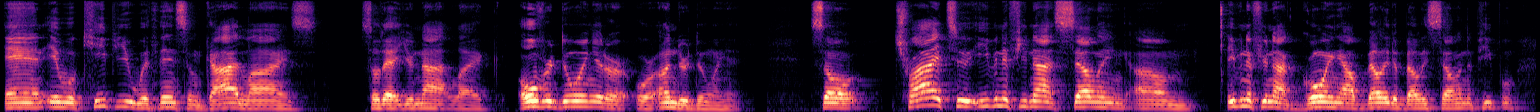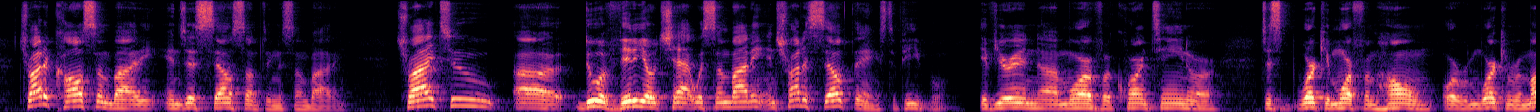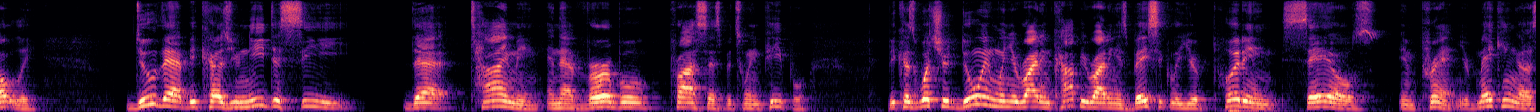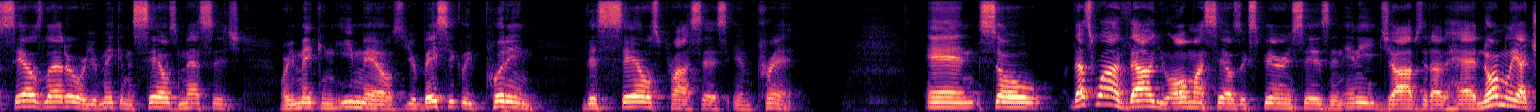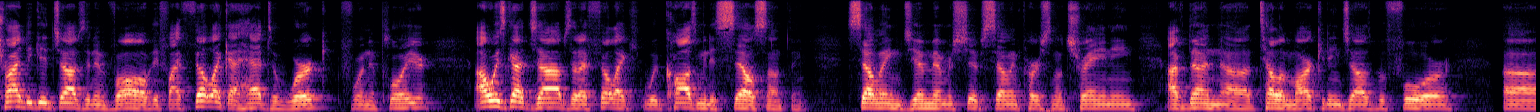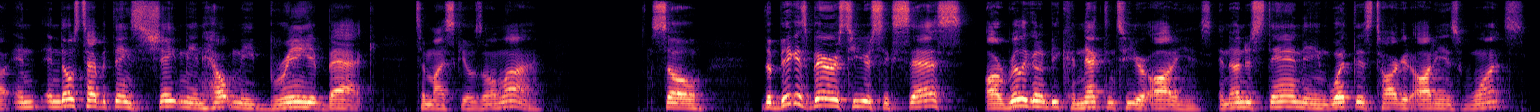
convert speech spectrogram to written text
And it will keep you within some guidelines so that you're not like overdoing it or, or underdoing it. So try to, even if you're not selling, um, even if you're not going out belly to belly selling to people, try to call somebody and just sell something to somebody. Try to uh, do a video chat with somebody and try to sell things to people. If you're in uh, more of a quarantine or just working more from home or working remotely, do that because you need to see that timing and that verbal process between people. Because what you're doing when you're writing copywriting is basically you're putting sales in print. You're making a sales letter or you're making a sales message or you're making emails. You're basically putting this sales process in print. And so that's why I value all my sales experiences and any jobs that I've had. Normally, I tried to get jobs that involved, if I felt like I had to work for an employer, I always got jobs that I felt like would cause me to sell something. Selling gym memberships, selling personal training. I've done uh, telemarketing jobs before. Uh, and, and those type of things shape me and help me bring it back to my skills online. So, the biggest barriers to your success are really going to be connecting to your audience and understanding what this target audience wants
